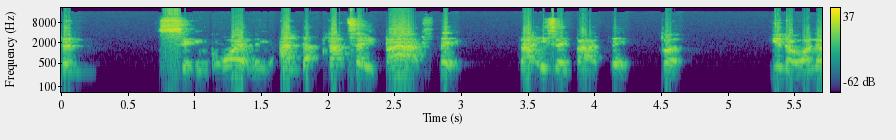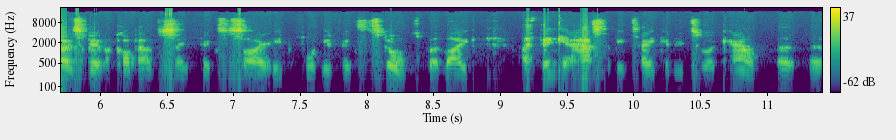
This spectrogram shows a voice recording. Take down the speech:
than sitting quietly. And that, that's a bad thing. That is a bad thing. But you know, I know it's a bit of a cop out to say fix society before you fix the schools, but like I think it has to be taken into account that, that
